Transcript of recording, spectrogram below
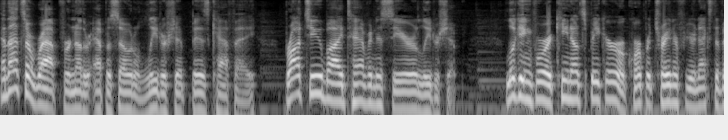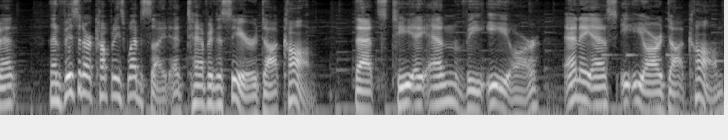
And that's a wrap for another episode of Leadership Biz Cafe, brought to you by Tanveer Naseer Leadership. Looking for a keynote speaker or corporate trainer for your next event? Then visit our company's website at tanveernaseer.com. That's T A N V E E R N A S E E R dot com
